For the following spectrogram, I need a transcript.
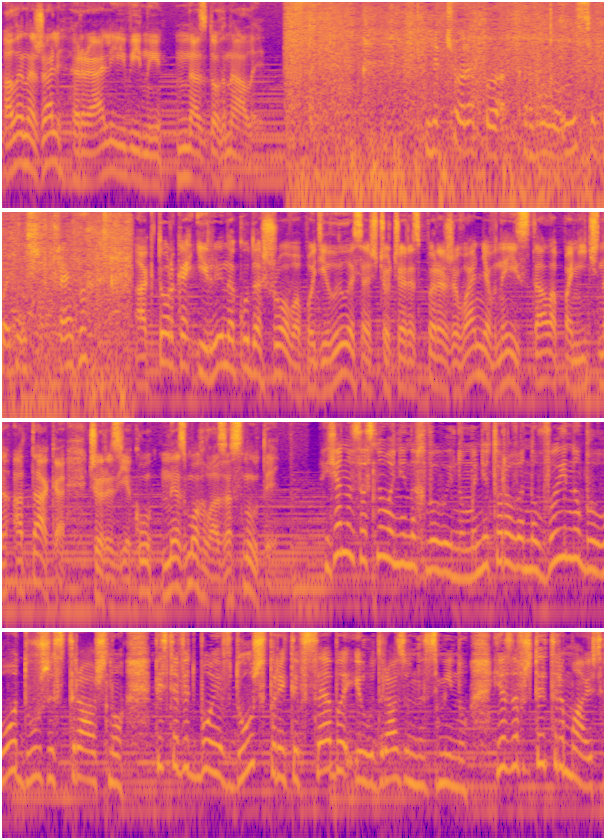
Але на жаль, реалії війни наздогнали. Я вчора карвалоли, сьогодні ще треба. Акторка Ірина Кудашова поділилася, що через переживання в неї стала панічна атака, через яку не змогла заснути. Я не заснула ні на хвилину. Моніторила новину, було дуже страшно. Після відбою в душ прийти в себе і одразу на зміну. Я завжди тримаюсь,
